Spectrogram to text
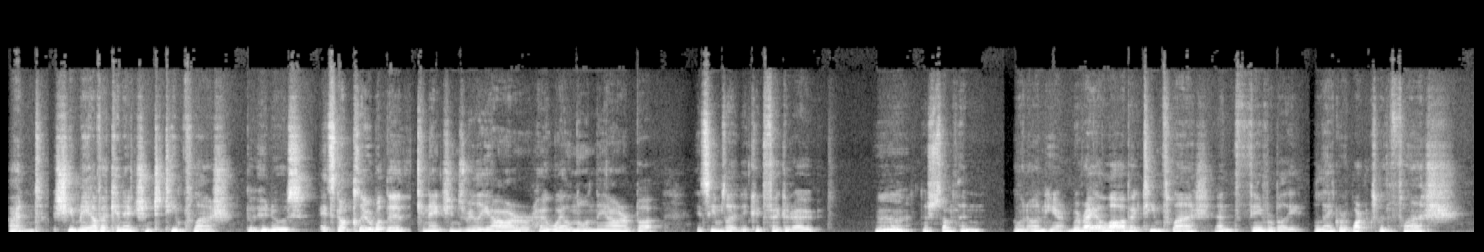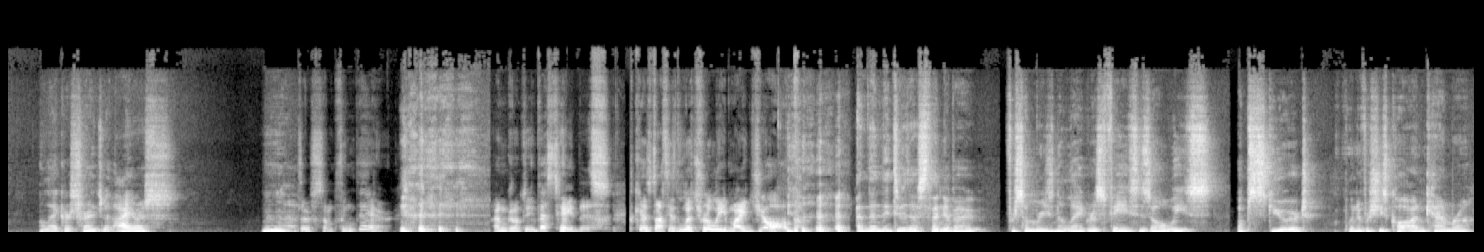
And she may have a connection to Team Flash, but who knows? It's not clear what the connections really are or how well known they are, but it seems like they could figure out, hmm, there's something going on here. We write a lot about Team Flash, and favourably, Allegra works with Flash. Allegra's friends with Iris. Hmm. There's something there. I'm going to investigate this because that is literally my job. and then they do this thing about, for some reason, Allegra's face is always obscured whenever she's caught on camera.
